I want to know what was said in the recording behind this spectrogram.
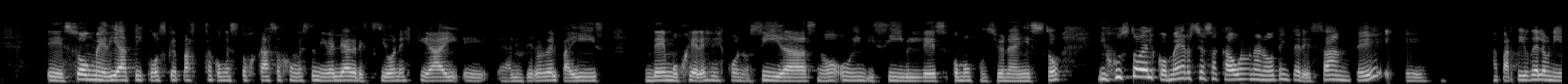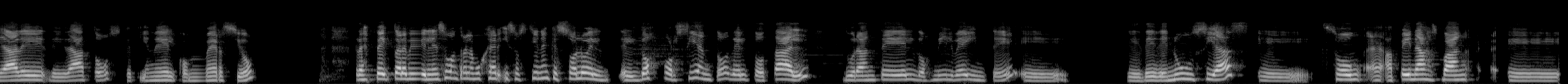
eh, son mediáticos, qué pasa con estos casos, con este nivel de agresiones que hay eh, al interior del país de mujeres desconocidas ¿no? o invisibles, cómo funciona esto. Y justo el comercio sacado una nota interesante a partir de la unidad de, datos que tiene el comercio, respecto a la violencia contra la mujer y sostienen que solo el, el 2% del total durante el 2020 eh, eh, de denuncias eh, son eh, apenas van eh,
